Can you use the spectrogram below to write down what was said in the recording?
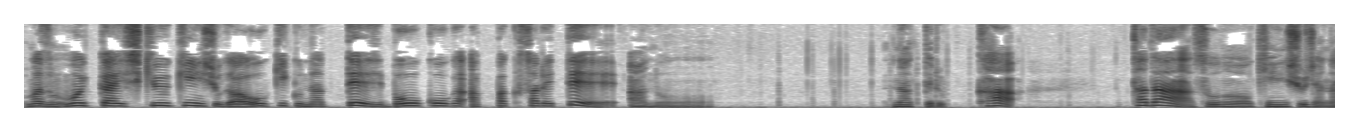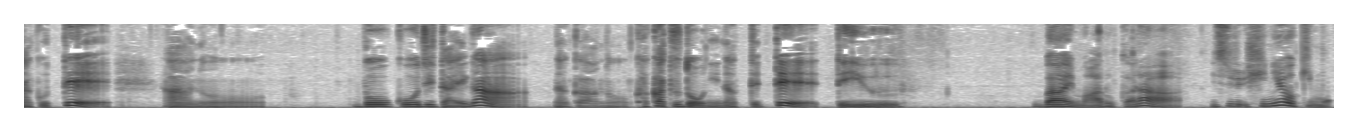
まずもう一回子宮筋腫が大きくなって、膀胱が圧迫されて、あの、なってるか、ただ、その筋腫じゃなくて、あの、膀胱自体が、なんかあの、過活動になっててっていう場合もあるから、泌尿器も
